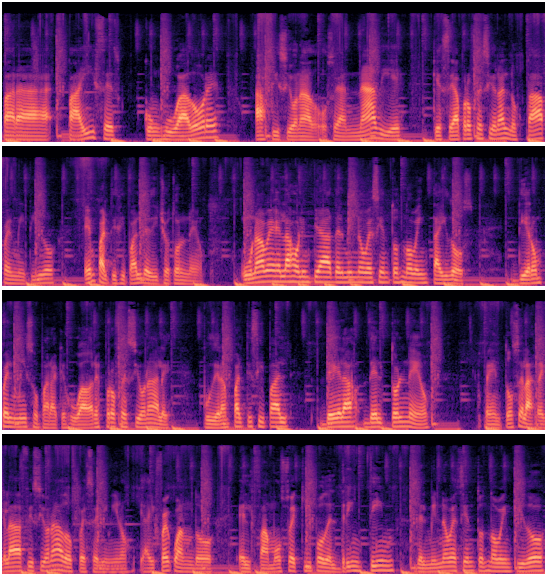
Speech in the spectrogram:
para países con jugadores aficionados. O sea, nadie que sea profesional no estaba permitido en participar de dicho torneo. Una vez en las Olimpiadas del 1992 dieron permiso para que jugadores profesionales pudieran participar de la, del torneo, pues entonces la regla de aficionados pues se eliminó. Y ahí fue cuando el famoso equipo del Dream Team del 1992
